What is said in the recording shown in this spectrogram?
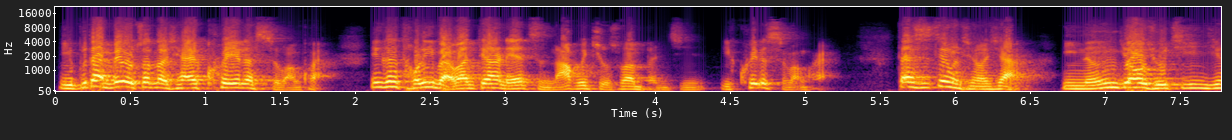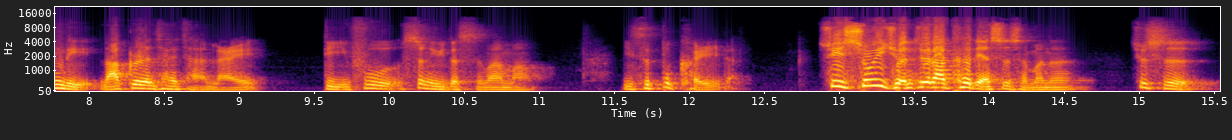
你不但没有赚到钱，还亏了十万块。你可能投了一百万，第二年只拿回九十万本金，你亏了十万块。但是这种情况下，你能要求基金经理拿个人财产来抵付剩余的十万吗？你是不可以的。所以收益权最大特点是什么呢？就是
